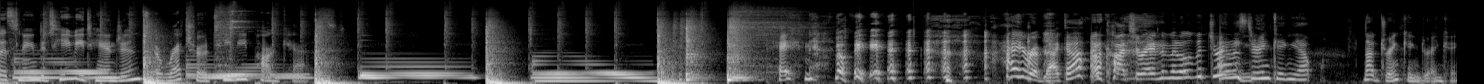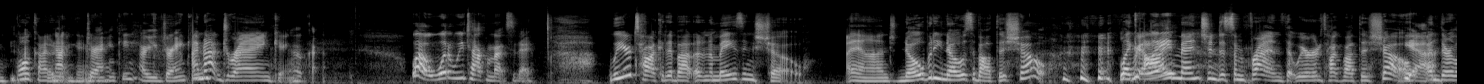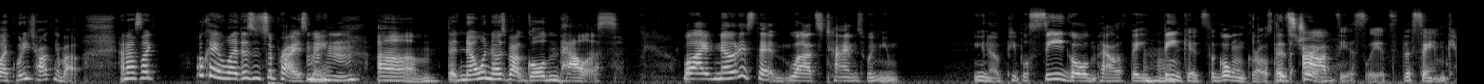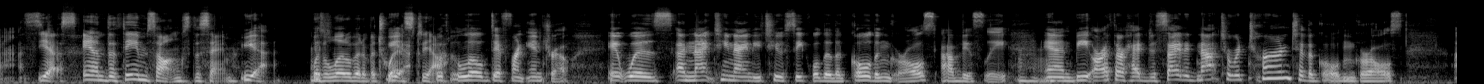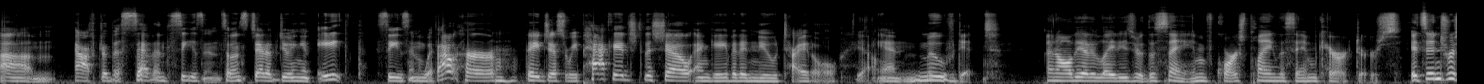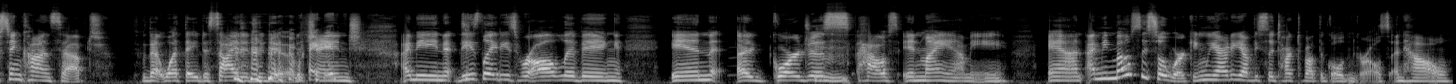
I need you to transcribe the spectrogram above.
listening to TV Tangents, a retro TV podcast. Hey, Natalie. Hi, Rebecca. I caught you right in the middle of a drink. I was drinking. Yep. Not drinking, drinking. Well, kind of Not drinking. drinking. Are you drinking? I'm not drinking. Okay. Well, what are we talking about today? We are talking about an amazing show, and nobody knows about this show. Like Really? I mentioned to some friends that we were going to talk about this show, Yeah. and they're like, "What are you talking about?" And I was like, "Okay, well, that doesn't surprise me Mm-hmm. um, that no one knows about Golden Palace." Well, I've noticed that lots of times when you, you know, people see Golden Palace, they think it's the Golden Girls because That's true. obviously it's the same cast. Yes, and the theme song's the same Yeah. With a little bit of a twist. Yeah, With a little different intro. It was a 1992 sequel to The Golden Girls, obviously. Mm-hmm. And Bea Arthur had decided not to return to The Golden Girls um, after the seventh season. So instead of doing an eighth season without her, Mm-hmm. they just repackaged the show and gave it a new title Yeah. and moved it. and all the other ladies are the same, of course, playing the same characters. It's interesting concept that what they decided to do to change. I mean, these ladies were all living in a gorgeous mm-hmm. house in Miami. And I mean, mostly still working. We already obviously talked about the Golden Girls and how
